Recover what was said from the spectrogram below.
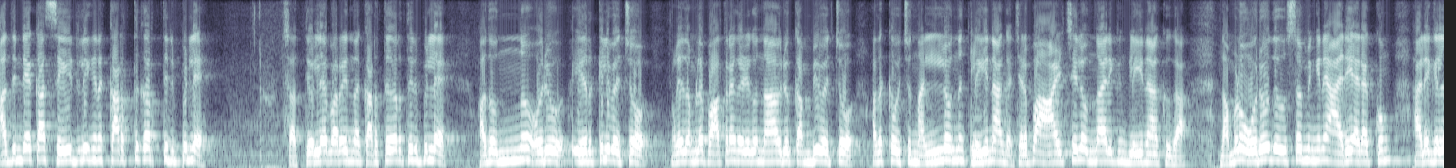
അതിന്റെയൊക്കെ ആ സൈഡിൽ ഇങ്ങനെ കറുത്ത് കറുത്തിരിപ്പില്ലേ? സത്യമല്ലേ പറയുന്ന കറുത്ത് കറുത്തിരിപ്പില്ലേ? അതൊന്ന് ഒരു ഈർക്കിൽ വെച്ചോ അല്ലെങ്കിൽ നമ്മൾ പാത്രം കഴുകുന്ന ആ ഒരു കമ്പി വെച്ചോ അതൊക്കെ വെച്ച് നല്ലൊന്ന് ക്ലീൻ ആക്കുക ചിലപ്പോൾ ആഴ്ചയിൽ ഒന്നായിരിക്കും ക്ലീൻ ആക്കുക. നമ്മൾ ഓരോ ദിവസവും ഇങ്ങനെ അരി അരക്കും അല്ലെങ്കിൽ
